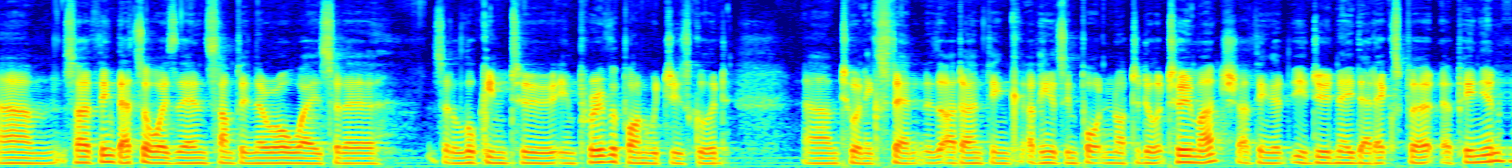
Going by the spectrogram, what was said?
Um, so I think that's always then something they're always sort of sort of looking to improve upon, which is good um, to an extent. I don't think I think it's important not to do it too much. I think that you do need that expert opinion,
